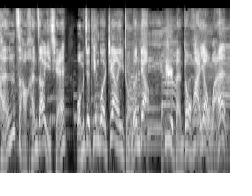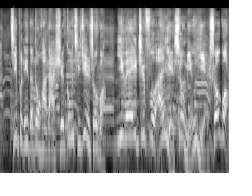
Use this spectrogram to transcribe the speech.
很早很早以前，我们就听过这样一种论调：日本动画要完。吉卜力的动画大师宫崎骏说过，EVA 之父安野秀明也说过，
